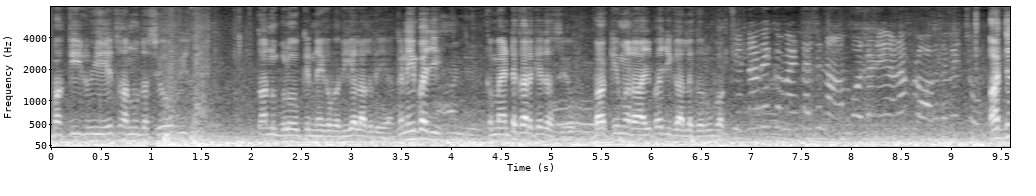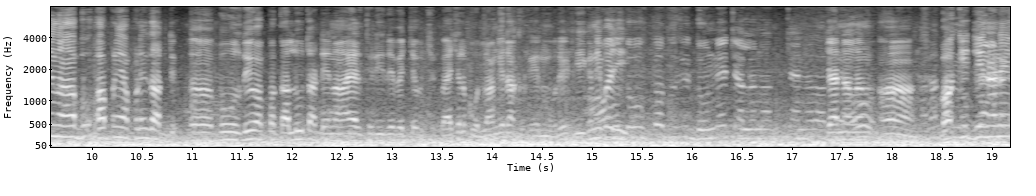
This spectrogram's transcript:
ਬਾਕੀ ਤੁਸੀਂ ਇਹ ਸਾਨੂੰ ਦੱਸਿਓ ਵੀ ਤੁਹਾਨੂੰ ਬਲੌਗ ਕਿੰਨੇ ਕੁ ਵਧੀਆ ਲੱਗਦੇ ਆ। ਕਿ ਨਹੀਂ ਭਾਜੀ? ਕਮੈਂਟ ਕਰਕੇ ਦੱਸਿਓ। ਬਾਕੀ ਮੈਂ ਰਾਜ ਭਾਜੀ ਗੱਲ ਕਰੂੰ ਬਾਕੀ। ਜਿਨ੍ਹਾਂ ਦੇ ਕਮੈਂਟਾਂ 'ਚ ਨਾਮ ਬੋਲਣੇ ਆ ਨਾ ਵਲੌਗ ਦੇ ਵਿੱਚ ਉਹ ਅੱਜ ਨਾ ਆਪ- ਆਪਣੇ ਆਪਣੇ ਬੋਲਦੇ ਹੋ ਆਪਾਂ ਕੱਲੂ ਤੁਹਾਡੇ ਨਾਲ ਐਲਸੀਡੀ ਦੇ ਵਿੱਚ ਸਪੈਸ਼ਲ ਬੋਲਾਂਗੇ ਰੱਖ ਕੇ ਮੂਰੇ ਠੀਕ ਨਹੀਂ ਭਾਜੀ? ਦੋਸਤੋ ਤੁਸੀਂ ਦੋਨੇ ਚੈਨਲ ਚੈਨਲ ਚੈਨਲ, ਹਾਂ। ਬਾਕੀ ਜਿਨ੍ਹਾਂ ਨੇ-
